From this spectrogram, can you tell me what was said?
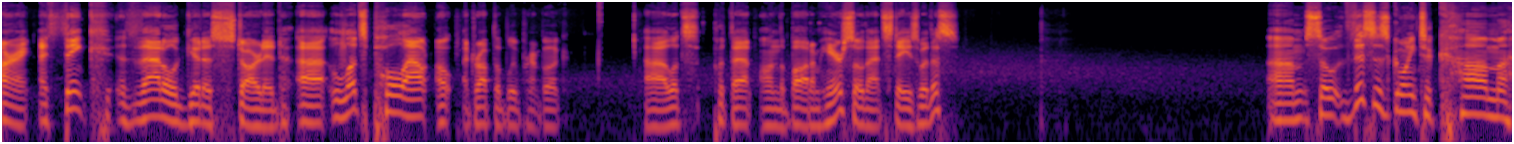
All right, I think that'll get us started. Uh, let's pull out... Oh, I dropped the blueprint book. Uh, let's put that on the bottom here so that stays with us. Um, so this is going to come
